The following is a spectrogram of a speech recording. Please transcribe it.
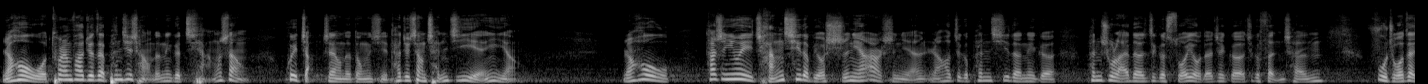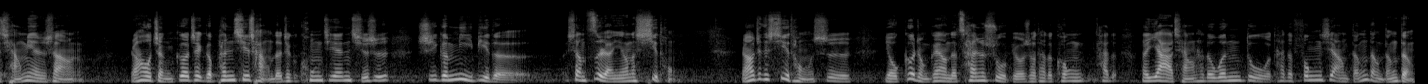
然后我突然发觉在喷漆厂的那个墙上会长这样的东西，它就像沉积岩一样。然后它是因为长期的，比如十年、二十年，然后这个喷漆的那个喷出来的这个所有的这个这个粉尘附着在墙面上，然后整个这个喷漆厂的这个空间其实是一个密闭的像自然一样的系统。然后这个系统是有各种各样的参数，比如说它的空、它的、它的压强、它的温度、它的风向等等等等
